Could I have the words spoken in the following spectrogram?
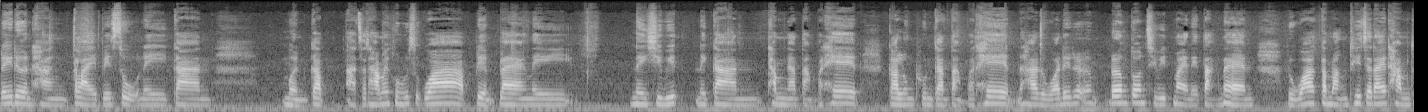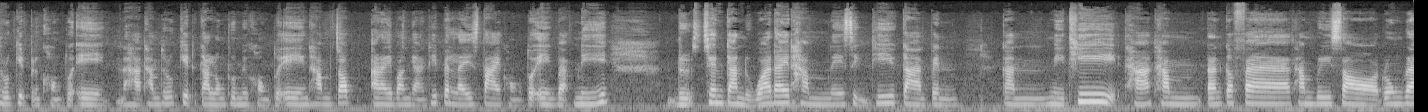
ได้เดินทางไกลไปสู่ในการ เหมือนกับอาจจะทำให้คุณรู้สึกว่าเปลี่ยนแปลงในในชีวิตในการทำงานต่างประเทศ การลงทุนการต่างประเทศนะคะหรือว่าได้เริ่มเริ่มต้นชีวิตใหม่ในต่างแดน หรือว่ากำลังที่จะได้ทำธุรกิจเป็นของตัวเองนะคะทำธุรกิจการลงทุนเป็นของตัวเองทำจ็อบอะไรบางอย่างที่เป็นไลฟ์สไตล์ของตัวเองแบบนี้หรือเช่นกันหรือว่าได้ทำในสิ่งที่การเป็นการมีที่ท้าทำร้านกาแฟทำรีสอร์ทโรงแร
